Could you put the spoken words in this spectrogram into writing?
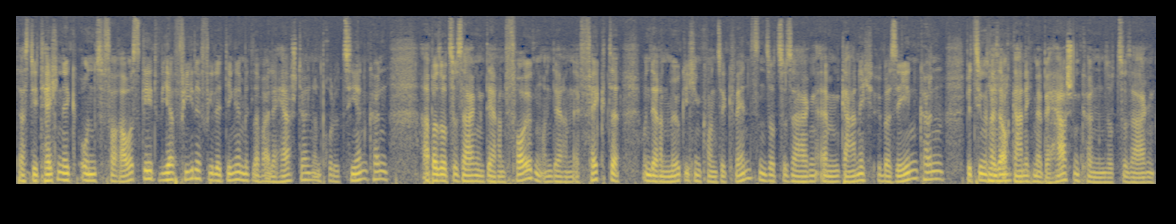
dass die Technik uns vorausgeht, wir viele, viele Dinge mittlerweile herstellen und produzieren können, aber sozusagen deren Folgen und deren Effekte und deren möglichen Konsequenzen sozusagen ähm, gar nicht übersehen können, beziehungsweise mhm. auch gar nicht mehr beherrschen können sozusagen.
